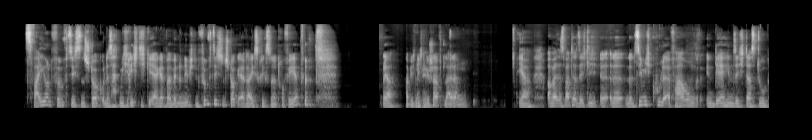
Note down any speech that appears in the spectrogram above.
52. Stock und das hat mich richtig geärgert, weil wenn du nämlich den 50. Stock erreichst, kriegst du eine Trophäe. ja, habe ich nicht okay. geschafft, leider. Ja, aber das war tatsächlich äh, eine, eine, ziemlich coole Erfahrung in der Hinsicht, dass du,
